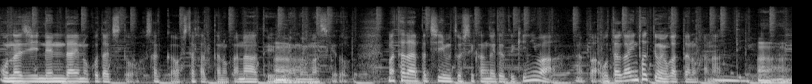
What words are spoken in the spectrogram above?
同じ年代の子たちとサッカーをしたかったのかなというふうに思いますけど、まあ、ただやっぱチームとして考えた時にはやっぱお互いにとっても良かったのかなっていう。うんうんうん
